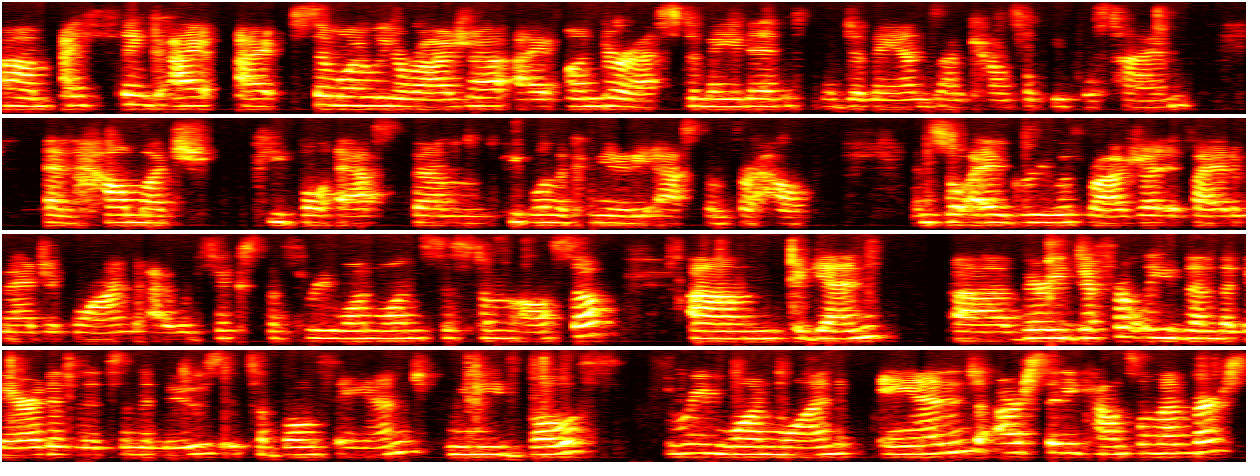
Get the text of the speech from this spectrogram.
Um, I think I, I, similarly to Rajzia, I underestimated the demands on council people's time and how much people ask them, people in the community ask them for help. And so I agree with Rajzia. If I had a magic wand, I would fix the 311 system also. Um, again, uh, very differently than the narrative that's in the news. It's a both and. We need both 311 and our city council members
